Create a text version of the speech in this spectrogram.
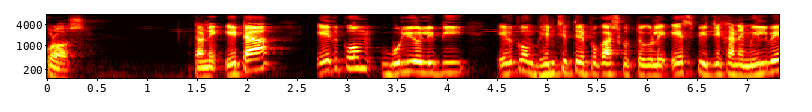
ক্রস তাহলে এটা এরকম বুলীয় লিপি এরকম ভেনচিত্রে প্রকাশ করতে গেলে এসপি যেখানে মিলবে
